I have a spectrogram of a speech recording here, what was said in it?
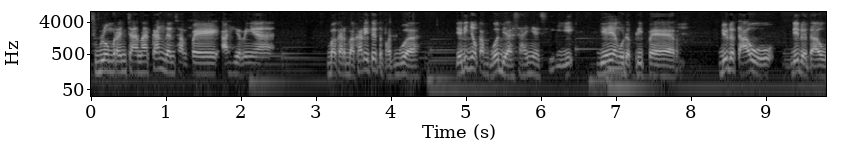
Sebelum merencanakan dan sampai akhirnya bakar-bakar itu di tempat gua. Jadi nyokap gua biasanya sih dia yang udah prepare. Dia udah tahu, dia udah tahu.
